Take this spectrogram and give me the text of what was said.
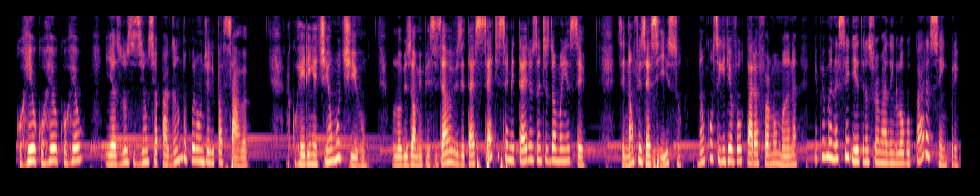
Correu, correu, correu, e as luzes iam se apagando por onde ele passava. A correirinha tinha um motivo. O lobisomem precisava visitar sete cemitérios antes do amanhecer. Se não fizesse isso, não conseguiria voltar à forma humana e permaneceria transformado em lobo para sempre.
